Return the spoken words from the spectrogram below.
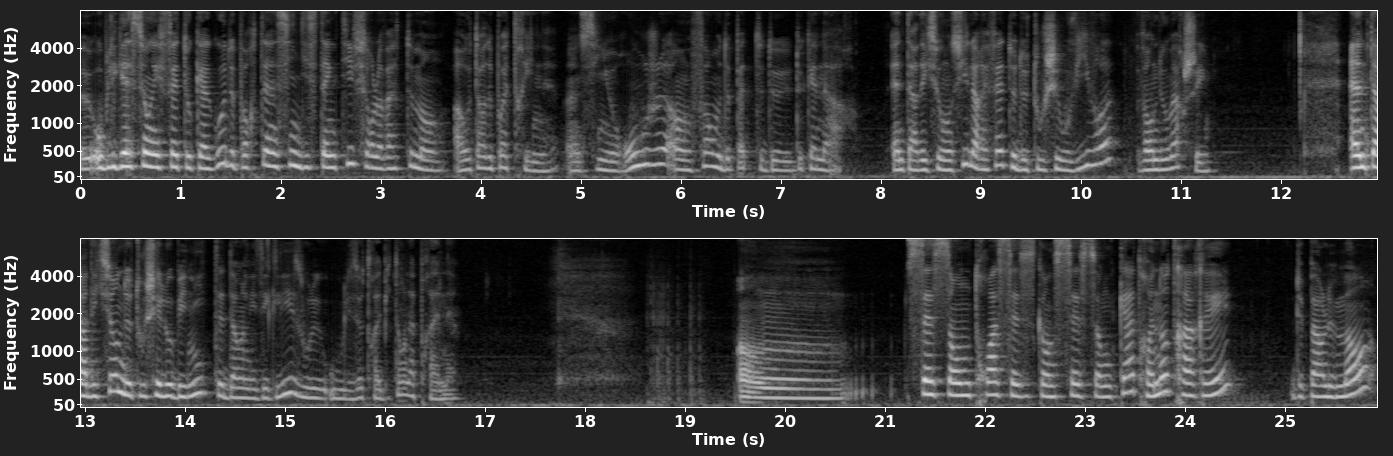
euh, obligation est faite au cagot de porter un signe distinctif sur le vêtement, à hauteur de poitrine, un signe rouge en forme de patte de canard. Interdiction aussi leur est faite de toucher aux vivres vendus au marché. Interdiction de toucher l'eau bénite dans les églises où, les autres habitants la prennent. En 1603, 1604, un autre arrêt du Parlement,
